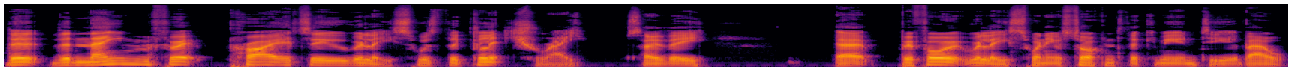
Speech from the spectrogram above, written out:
the The name for it prior to release was the glitch ray. So the uh, before it released, when he was talking to the community about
